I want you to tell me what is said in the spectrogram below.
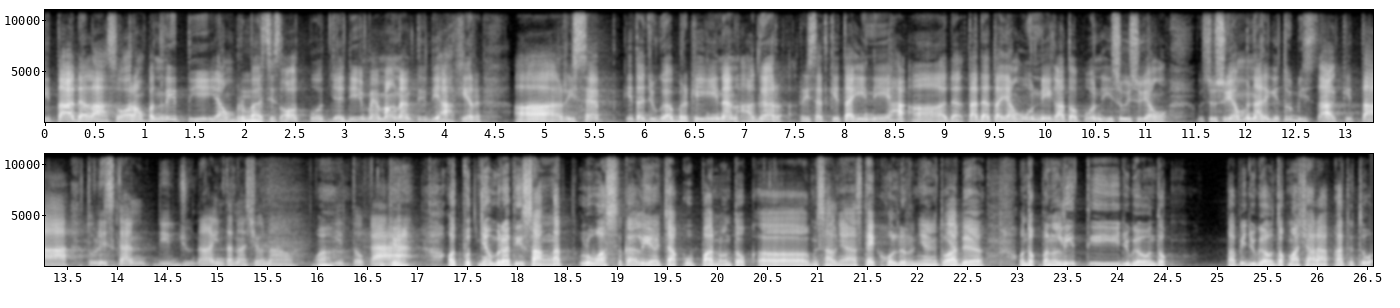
kita adalah seorang peneliti yang berbasis hmm. output jadi memang nanti di akhir uh, riset kita juga berkeinginan agar riset kita ini uh, data-data yang unik ataupun isu-isu yang isu-isu yang menarik itu bisa kita tuliskan di jurnal internasional Wah, gitu kak. Okay. Outputnya berarti sangat luas sekali ya cakupan untuk uh, misalnya stakeholdernya itu yep. ada untuk peneliti juga untuk tapi juga untuk masyarakat itu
